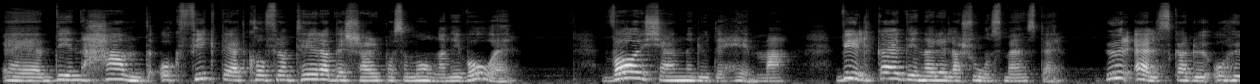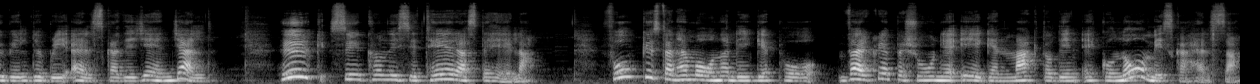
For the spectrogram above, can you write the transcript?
eh, din hand och fick dig att konfrontera dig själv på så många nivåer. Var känner du dig hemma? Vilka är dina relationsmönster? Hur älskar du och hur vill du bli älskad i gengäld? Hur synkroniseras det hela? Fokus den här månaden ligger på verkliga personliga egenmakt och din ekonomiska hälsa.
